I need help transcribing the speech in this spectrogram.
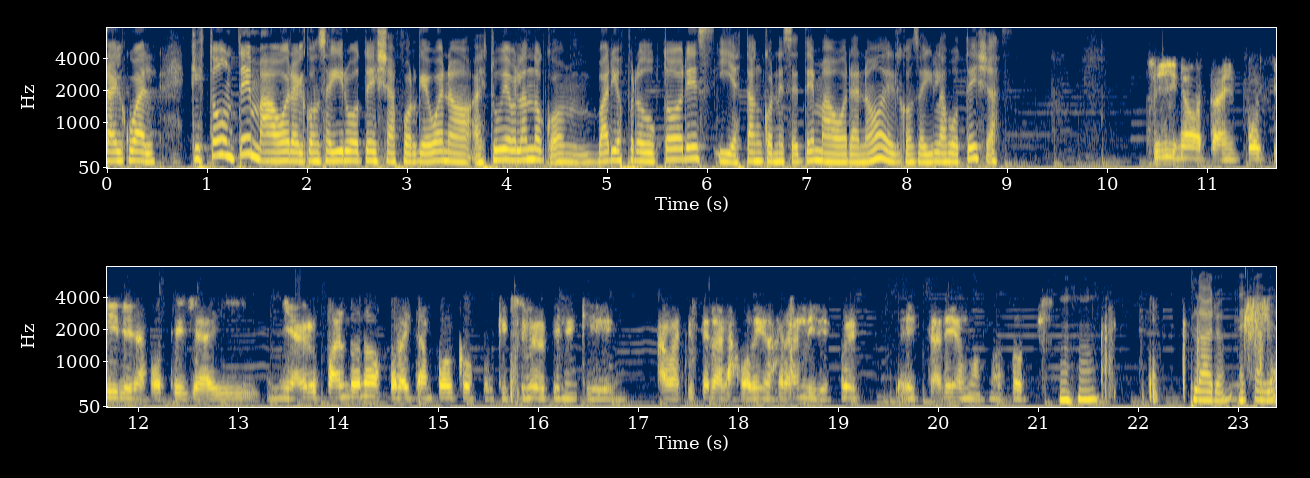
Tal cual. Que es todo un tema ahora el conseguir botellas, porque bueno, estuve hablando con varios productores y están con ese tema ahora, ¿no? El conseguir las botellas. Sí, no, está imposible las botellas y ni agrupándonos por ahí tampoco, porque primero tienen que abastecer a las bodegas grandes y después estaremos nosotros. Claro, está bien.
